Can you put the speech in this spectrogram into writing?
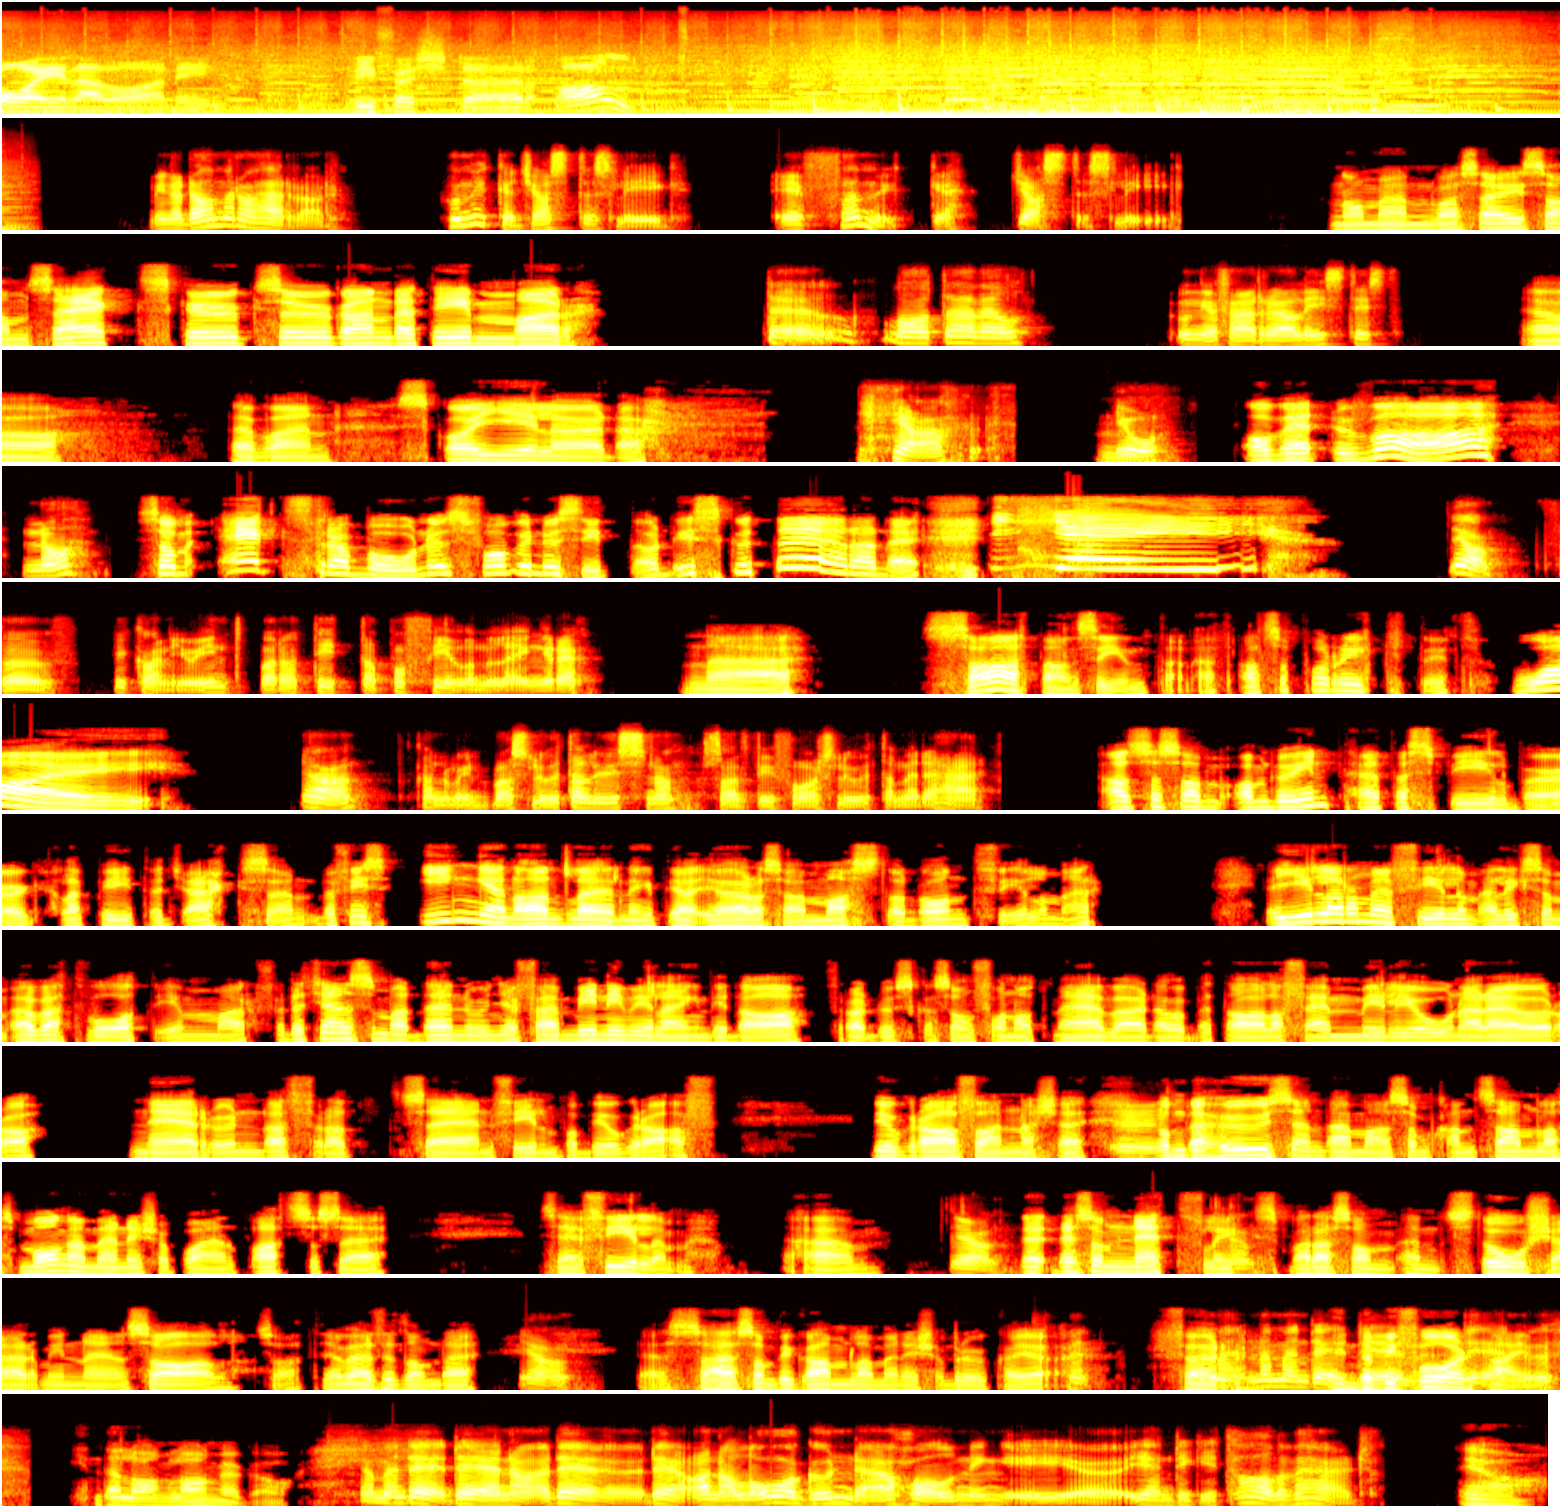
Spoilervarning! Vi förstör allt! Mina damer och herrar, hur mycket Justice League är för mycket Justice League? Nå men vad sägs om sex kuksugande timmar? Det låter väl ungefär realistiskt. Ja, det var en skojig lördag. Ja, Mm. jo. Och vet du vad? Nå, Som extra bonus får vi nu sitta och diskutera det. Yay! ja, för vi kan ju inte bara titta på film längre. Nej. Satans internet. Alltså på riktigt. Why? Ja, kan de inte bara sluta lyssna så att vi får sluta med det här. Alltså som om du inte heter Spielberg eller Peter Jackson. Det finns ingen anledning till att göra så här mastodontfilmer. Jag gillar om en film är liksom över två timmar. För det känns som att den är ungefär minimilängd idag. För att du ska som få något mervärde av att betala fem miljoner euro. Nerrundat för att se en film på biograf. Biograf annars är Mm. de där husen där man som kan samlas många människor på en plats och se, se film. Um, Ja, det, det är som Netflix, bara som en stor skärm inne i en sal. Så att jag vet inte om det, ja. det är så här som vi gamla människor brukar göra. Men- För men, nej, men det, in the before time. in the long long ago. Ja, men det, det, är, en- det, det är analog underhållning i, eh, i en digital värld. Ja,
